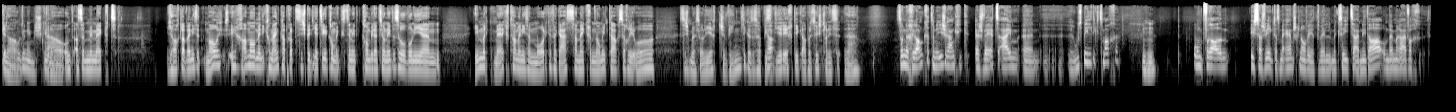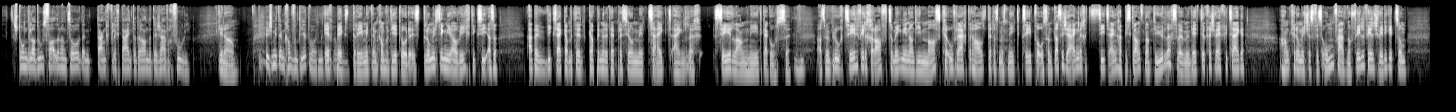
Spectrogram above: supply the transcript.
Genau. die du nimmst. Genau. Genau. Und also man merkt, ja, ich glaube, wenn ich mal, ich habe mal Medikamente gehabt, ich glaube, das ist bei der jetzigen Kombination- Kombination nicht so, wo ich ähm, immer gemerkt habe, wenn ich es am Morgen vergessen habe, merke ich am Nachmittag so ein bisschen, oh, es ist mir so leicht schwindelig oder so etwas Ja. in die Richtung, aber sonst habe ich es, nein. So eine Krankheit, so eine Einschränkung erschwert es einem, äh, eine Ausbildung zu machen. Mhm. Und vor allem ist es auch schwierig, dass man ernst genommen wird, weil man sieht es einem nicht an und wenn man einfach Stunden ausfallen und so, dann denkt vielleicht der eine oder andere, der ist einfach faul. Genau. Bist du mit dem konfrontiert worden? Mit Ich bin extrem mit dem konfrontiert worden. Es, darum ist es irgendwie auch wichtig gewesen. Also, eben, wie gesagt, gerade bei einer Depression, mir zeigt es eigentlich sehr lange nicht gegen aussen. Mhm. Also man braucht sehr viel Kraft, um irgendwie noch die Maske aufrechterhalten, dass man es nicht sieht von außen. Und das ist ja eigentlich, Zeit eigentlich etwas ganz Natürliches, weil man will ja keine Schwäche zeigen. Handkerum ist das für das Umfeld noch viel, viel schwieriger zum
